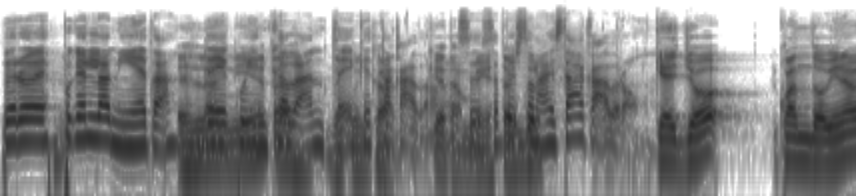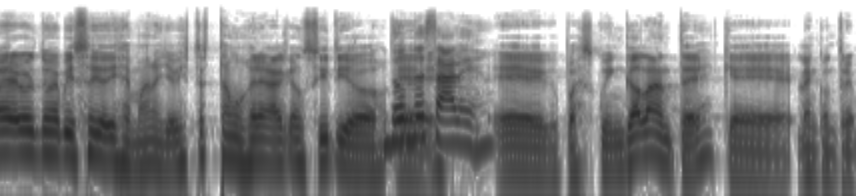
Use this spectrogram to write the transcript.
Pero es porque es la nieta Es la de Queen Calante, de Queen que está cabrón. que Ese- personaje está cabrón. Que yo, cuando vine a ver el último episodio, dije, mano, yo he visto a esta mujer en algún sitio. ¿Dónde eh, sale? eh, pues Queen Galante, que la encontré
